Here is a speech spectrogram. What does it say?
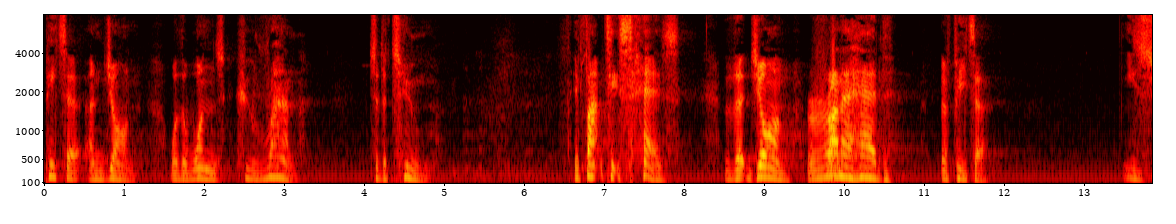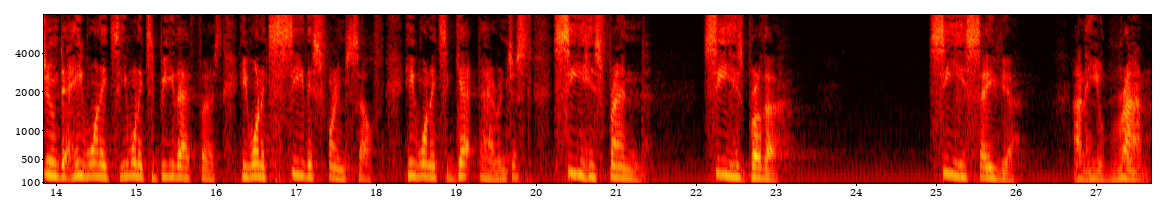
Peter and John were the ones who ran to the tomb. In fact, it says that John ran ahead of Peter. He zoomed it. He wanted, he wanted to be there first. He wanted to see this for himself. He wanted to get there and just see his friend, see his brother, see his Savior. And he ran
